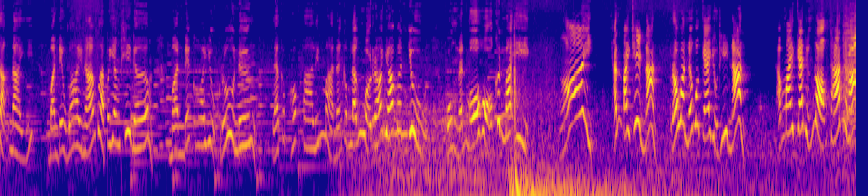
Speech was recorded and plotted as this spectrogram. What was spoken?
จากไหน มันได้ว่ายน้ำกลับไปยังที่เดิม มันได้คอยอยู่ครู่หนึ่ง แล้วก็พบปลาลิ้นหมานั้นกำลังหัวเราะเย้ามันอยู่ กุ้งนั้นโมโหขึ้นมาอีกเฮ้ยฉันไปที่นั่น เพราะว่านึกว่าแกอยู่ที่นั่นทำไมแกถึงหลอกฉันฮะ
